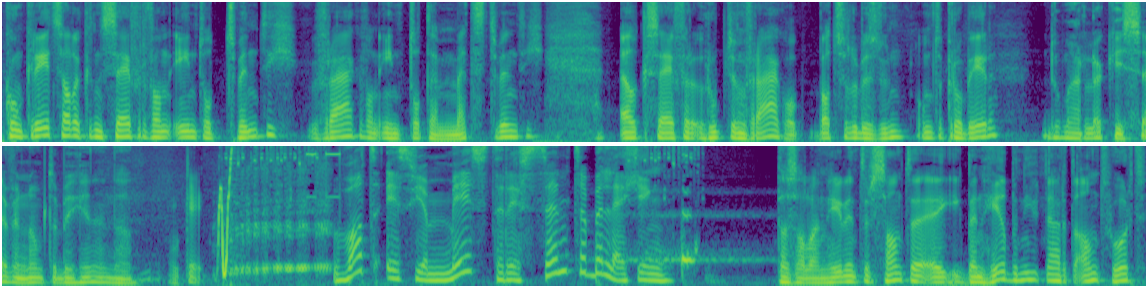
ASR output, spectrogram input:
Concreet zal ik een cijfer van 1 tot 20 vragen, van 1 tot en met 20. Elk cijfer roept een vraag op. Wat zullen we doen om te proberen? Doe maar Lucky 7 om te beginnen dan. Oké. Wat is je meest recente belegging? Dat is al een heel interessante. Ik ben heel benieuwd naar het antwoord.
